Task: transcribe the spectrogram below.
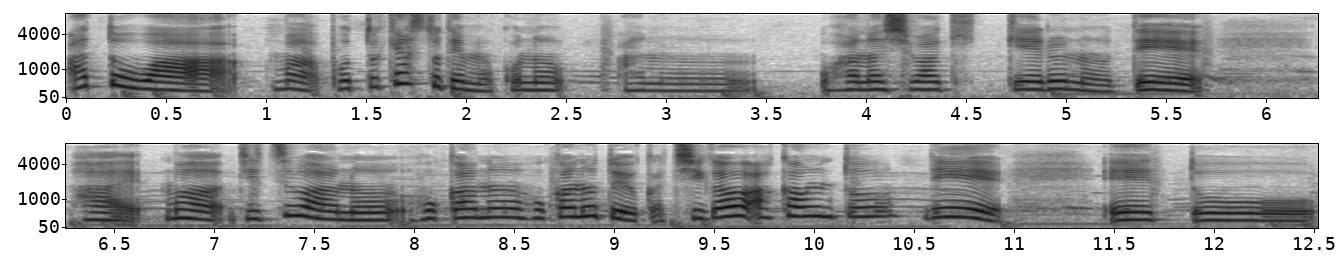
あとはまあポッドキャストでもこの、あのー、お話は聞けるのではい。まあ実はあの他の他のというか違うアカウントでえっ、ー、と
